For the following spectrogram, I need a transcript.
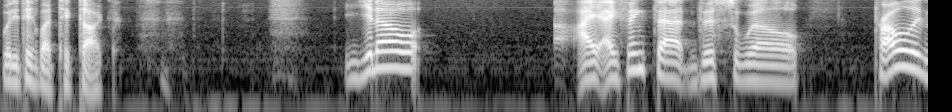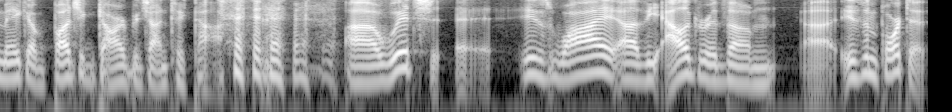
What do you think about TikTok? you know I, I think that this will probably make a bunch of garbage on TikTok uh, which is why uh, the algorithm uh, is important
